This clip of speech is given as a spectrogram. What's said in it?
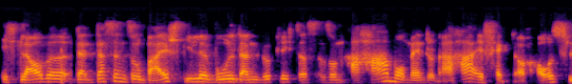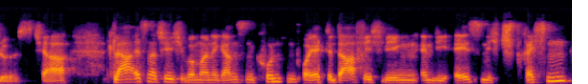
ich glaube, das sind so Beispiele, wo dann wirklich das so ein Aha-Moment und Aha-Effekt auch auslöst. Ja, klar ist natürlich über meine ganzen Kundenprojekte darf ich wegen NDAs nicht sprechen.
